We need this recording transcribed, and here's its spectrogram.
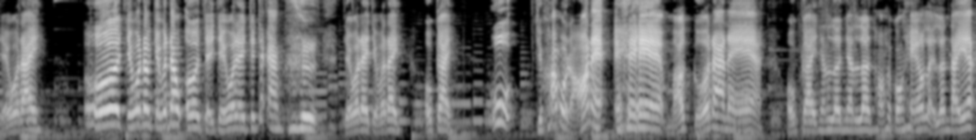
chạy qua đây. Ơ chạy qua đâu chạy qua đâu? Ơ chạy chạy qua đây cho chắc ăn. Chạy qua đây chạy qua đây. Ok u chìa khóa màu đỏ nè. Mở cửa ra nè. Ok nhanh lên nhanh lên. Thôi con heo lại lên đây á.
